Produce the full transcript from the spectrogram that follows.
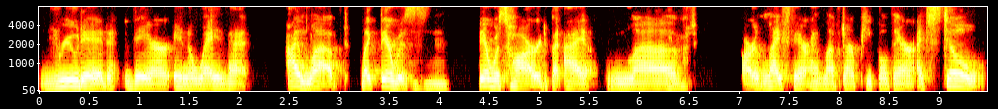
rooted there in a way that I loved. Like there was mm-hmm. there was hard, but I loved yeah. our life there. I loved our people there. I still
